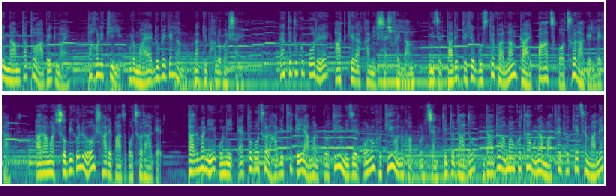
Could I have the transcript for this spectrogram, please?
এর নামটা তো আবেগ নয়। তাহলে কি ওর মায়া ডুবে গেলাম নাকি ভালোবাসায়? এতটুকু পরে আটকে রাখা নিঃশ্বাস ফেললাম। নিজের তারিখ দেখে বুঝতে পারলাম প্রায় পাঁচ বছর আগের লেখা। আর আমার ছবিগুলোও সাড়ে পাঁচ বছর আগের। তার মানে উনি এত বছর আগে থেকেই আমার প্রতি নিজের অনুভূতি অনুভব করছেন। কিন্তু দাদু দাদু আমার কথা ওনার মাথায় ঢুকিয়েছে মানে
